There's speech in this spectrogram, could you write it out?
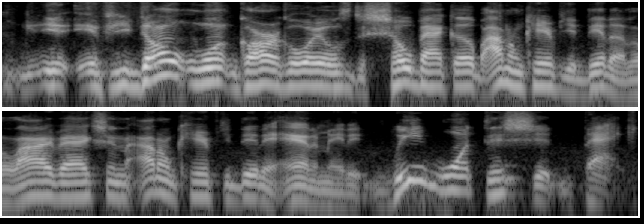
If you don't want gargoyles to show back up, I don't care if you did a live action. I don't care if you did it animated. We want this shit back.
